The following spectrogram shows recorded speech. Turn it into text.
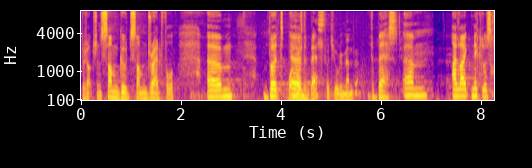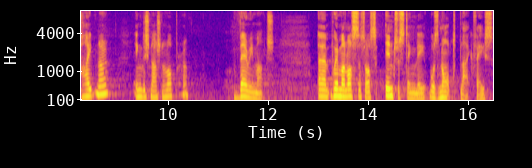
productions, some good, some dreadful. Um, but What was um, the best, what you remember? the best? Um, I like Nicholas Heidner, English National Opera, very much. Um, where Monostatos, interestingly, was not blackface,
